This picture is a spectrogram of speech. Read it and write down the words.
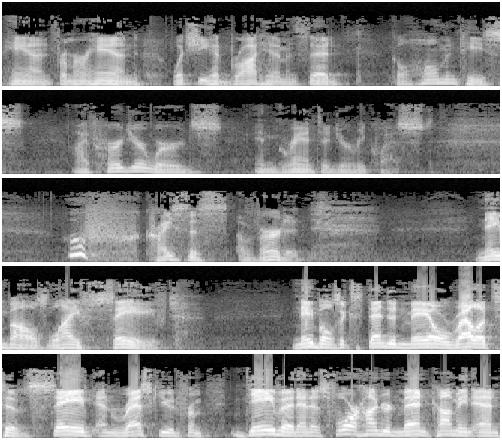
hand, from her hand, what she had brought him and said, Go home in peace. I've heard your words and granted your request. Whew, crisis averted. Nabal's life saved. Nabal's extended male relatives saved and rescued from David and his 400 men coming and,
